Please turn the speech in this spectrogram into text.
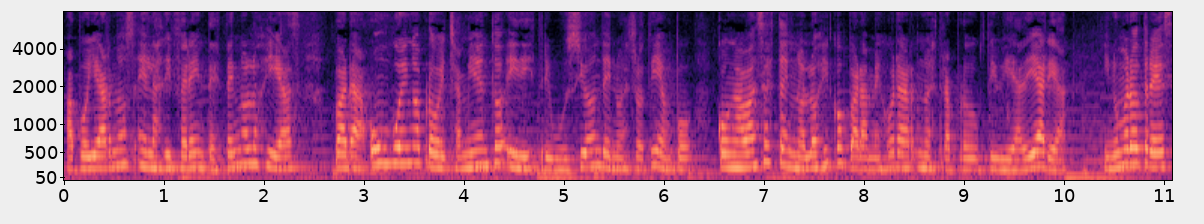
Apoyarnos en las diferentes tecnologías para un buen aprovechamiento y distribución de nuestro tiempo con avances tecnológicos para mejorar nuestra productividad diaria. Y número 3,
